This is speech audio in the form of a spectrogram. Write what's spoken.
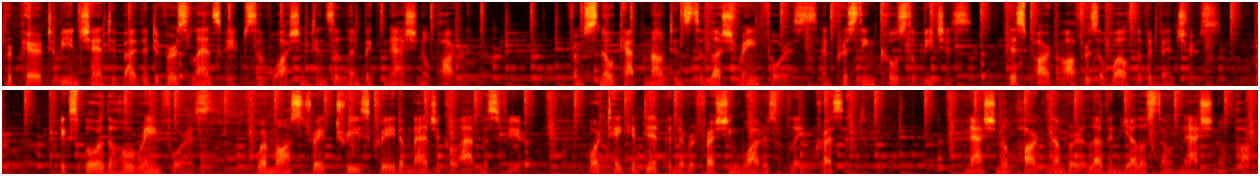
Prepare to be enchanted by the diverse landscapes of Washington's Olympic National Park. From snow capped mountains to lush rainforests and pristine coastal beaches, this park offers a wealth of adventures. Explore the Hoh rainforest, where moss draped trees create a magical atmosphere, or take a dip in the refreshing waters of Lake Crescent. National Park Number 11 Yellowstone National Park.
